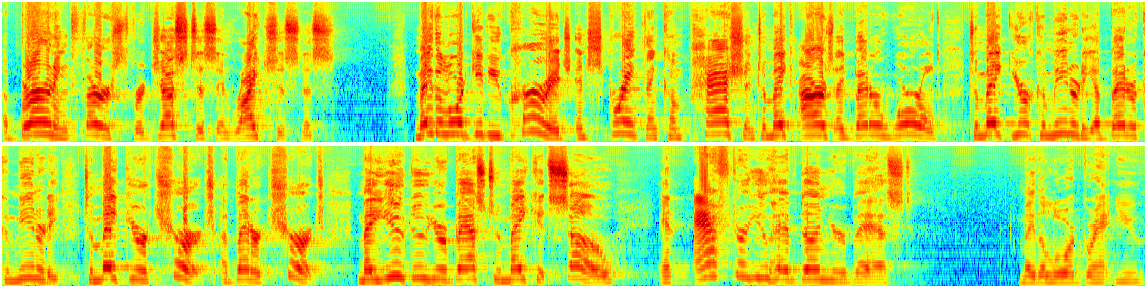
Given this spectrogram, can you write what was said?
a burning thirst for justice and righteousness. May the Lord give you courage and strength and compassion to make ours a better world, to make your community a better community, to make your church a better church. May you do your best to make it so, and after you have done your best, may the Lord grant you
